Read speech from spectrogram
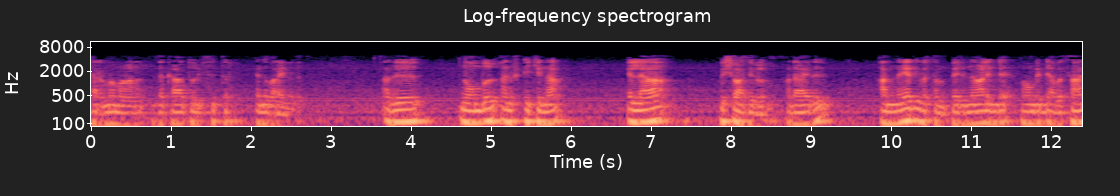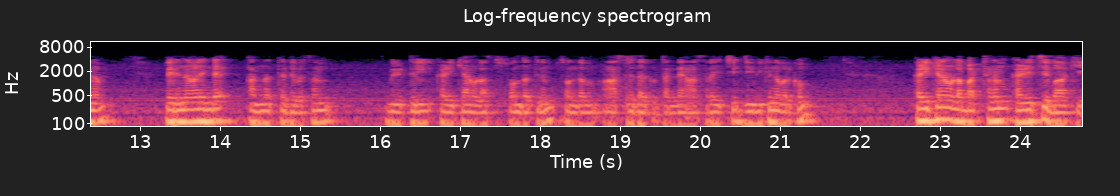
കർമ്മമാണ് ജക്കാത്തുൽ ഫിത്ർ എന്ന് പറയുന്നത്. അത് നോമ്പ് അനുഷ്ഠിക്കുന്ന എല്ലാ വിശ്വാസികളും അതായത് അന്നേ ദിവസം പെരുന്നാളിന്റെ നോമ്പിന്റെ അവസാനം പെരുന്നാളിന്റെ അന്നത്തെ ദിവസം വീട്ടിൽ കഴിക്കാനുള്ള സ്വന്തത്തിനും സ്വന്തം ആശ്രിതർക്കും തന്നെ ആശ്രയിച്ച് ജീവിക്കുന്നവർക്കും കഴിക്കാനുള്ള ഭക്ഷണം കഴിച്ച് ബാക്കി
